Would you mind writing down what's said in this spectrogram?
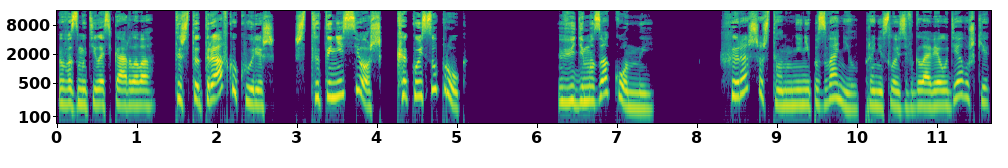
возмутилась Карлова. Ты что, травку куришь? Что ты несешь? Какой супруг? Видимо, законный. Хорошо, что он мне не позвонил, пронеслось в голове у девушки.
